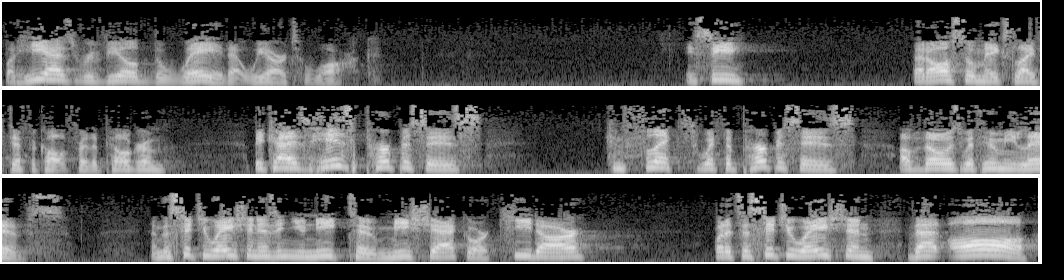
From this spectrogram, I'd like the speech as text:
but he has revealed the way that we are to walk. You see, that also makes life difficult for the pilgrim because his purposes conflict with the purposes of those with whom he lives. And the situation isn't unique to Meshech or Kedar, but it's a situation that all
